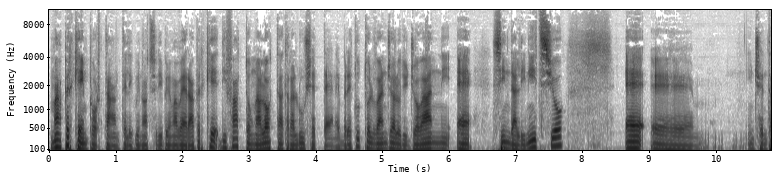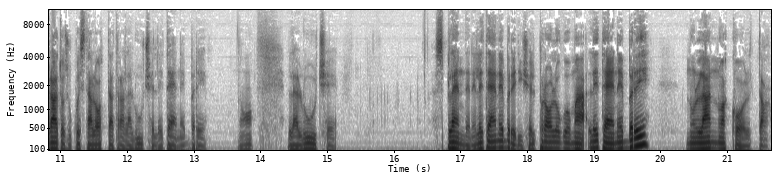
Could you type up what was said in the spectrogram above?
Ma perché è importante l'equinozio di primavera? Perché di fatto è una lotta tra luce e tenebre. Tutto il Vangelo di Giovanni è, sin dall'inizio, è eh, incentrato su questa lotta tra la luce e le tenebre. No? La luce splende nelle tenebre, dice il prologo, ma le tenebre non l'hanno accolta.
